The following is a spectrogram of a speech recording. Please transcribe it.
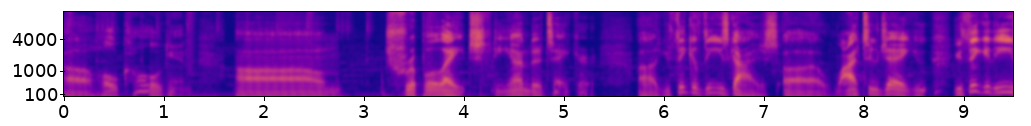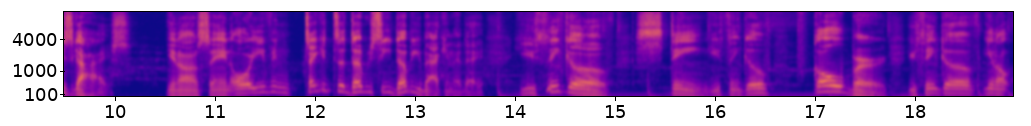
uh, Hulk Hogan, um, Triple H, The Undertaker. Uh, you think of these guys, uh, Y2J. You you think of these guys. You know what I'm saying? Or even take it to WCW back in the day. You think of Sting. You think of Goldberg. You think of you know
